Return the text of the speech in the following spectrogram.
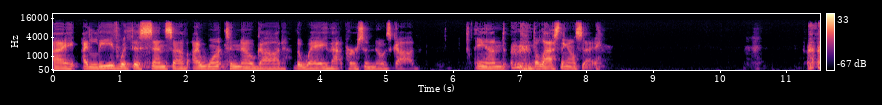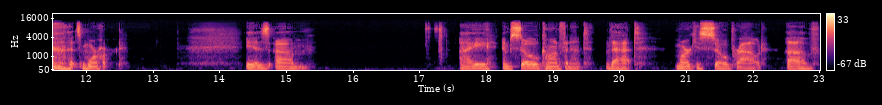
I, I leave with this sense of I want to know God the way that person knows God. And the last thing I'll say that's more hard is um, I am so confident that Mark is so proud of,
